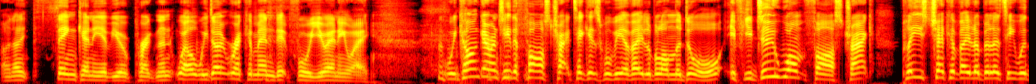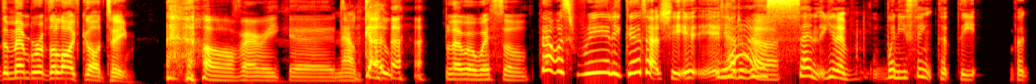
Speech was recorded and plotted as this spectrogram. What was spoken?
I don't think any of you are pregnant. Well, we don't recommend it for you anyway. We can't guarantee the fast track tickets will be available on the door. If you do want fast track, please check availability with the member of the lifeguard team. Oh, very good. Now go. Blow a whistle. that was really good, actually. It, it had a real sense. You know, when you think that the the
